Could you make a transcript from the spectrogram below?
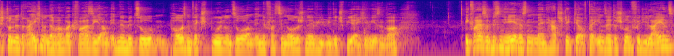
Stunden reichen und da waren wir quasi am Ende mit so Pausen wegspulen und so am Ende fast genauso schnell, wie, wie das Spiel eigentlich gewesen war. Ich war ja so ein bisschen hergerissen. Mein Herz steckt ja auf der einen Seite schon für die Lions,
